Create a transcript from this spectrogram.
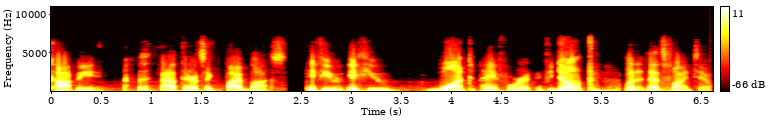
copy out there. It's like five bucks if you if you want to pay for it. If you don't, but that's fine too.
